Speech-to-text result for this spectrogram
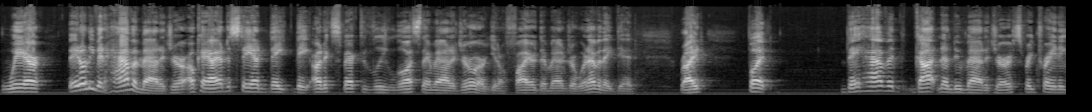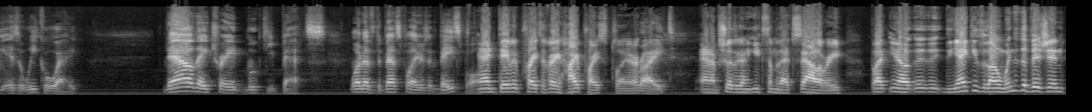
where they don't even have a manager? Okay, I understand they they unexpectedly lost their manager, or you know fired their manager, or whatever they did, right? But they haven't gotten a new manager. Spring training is a week away. Now they trade Mookie Betts, one of the best players in baseball. And David Price, a very high-priced player. right. and I'm sure they're going to eat some of that salary. But you know, the, the Yankees are going to win the division,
